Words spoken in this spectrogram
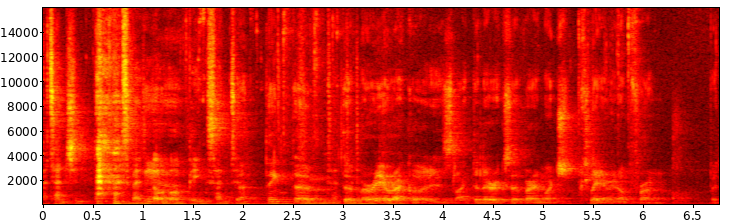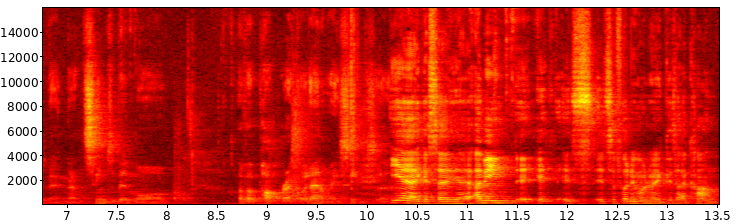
attention, I suppose, Yeah. or being I think the the Maria record is like the lyrics are very much clear and upfront, but then that seems a bit more of a pop record anyway. Seems uh, Yeah, I guess so. Yeah, I mean, it, it, it's it's a funny one because I can't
